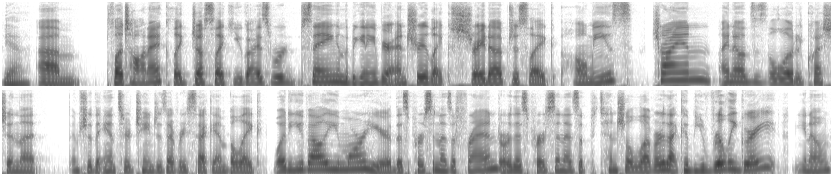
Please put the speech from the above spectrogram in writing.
yeah. um platonic like just like you guys were saying in the beginning of your entry like straight up just like homies? Try and i know this is a loaded question that i'm sure the answer changes every second but like what do you value more here? This person as a friend or this person as a potential lover? That could be really great you know?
